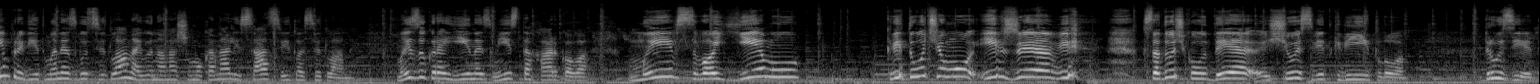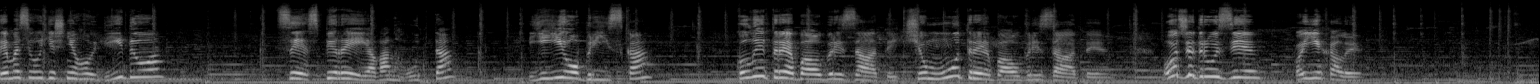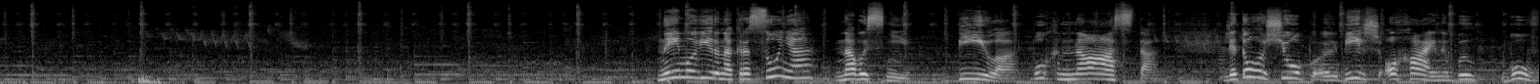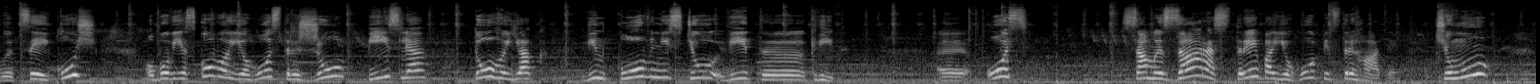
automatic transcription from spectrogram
Всім привіт! Мене звуть Світлана, і ви на нашому каналі Сад Світла Світлани. Ми з України, з міста Харкова. Ми в своєму квітучому і вже в садочку, де щось відквітло. Друзі, тема сьогоднішнього відео це спірея вангутта, її обрізка. Коли треба обрізати? Чому треба обрізати? Отже, друзі, поїхали! Неймовірна красуня навесні. Біла, пухнаста. Для того, щоб е, більш охайним був, був цей кущ, обов'язково його стрижу після того, як він повністю від е, квіт. Е, ось саме зараз треба його підстригати. Чому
